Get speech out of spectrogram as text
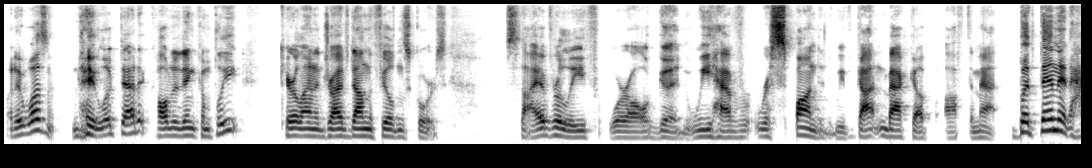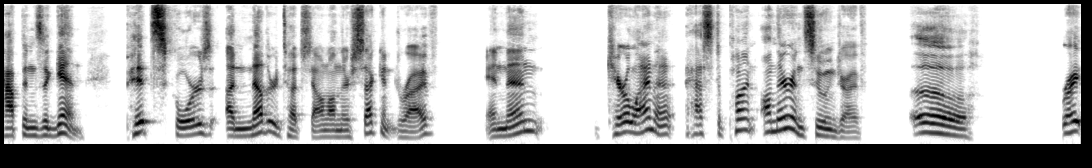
But it wasn't. They looked at it, called it incomplete. Carolina drives down the field and scores. Sigh of relief. We're all good. We have responded. We've gotten back up off the mat. But then it happens again. Pitt scores another touchdown on their second drive. And then Carolina has to punt on their ensuing drive. Oh, right.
